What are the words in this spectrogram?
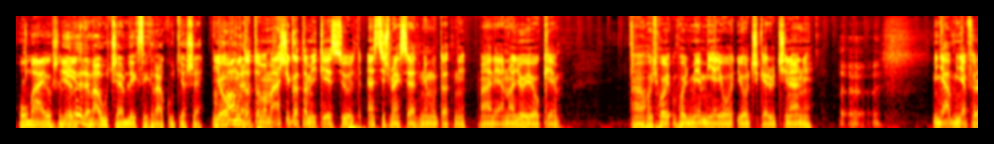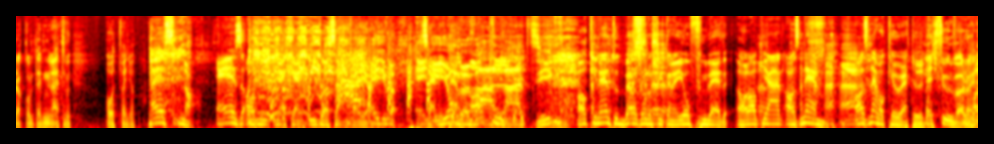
homályosan Jövőre érted. már úgy sem emlékszik rá a kutya se. Jó, Aha. mutatom a másikat, ami készült. Ezt is meg szeretném mutatni. Márián, nagyon jó kép. Hogy, hogy, hogy milyen, milyen jó, jól sikerült csinálni. Mindjárt, mindjárt fölrakom, tehát látod, ott vagyok. Ez, na, ez, ami nekem igazán bejön. Egy, egy jobb aki- váll látszik. Aki nem tud beazonosítani a jobb füled alapján, az nem, az nem a követőd. Egy fül van rajta.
